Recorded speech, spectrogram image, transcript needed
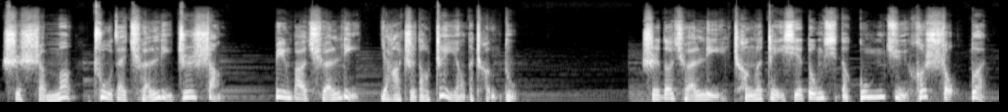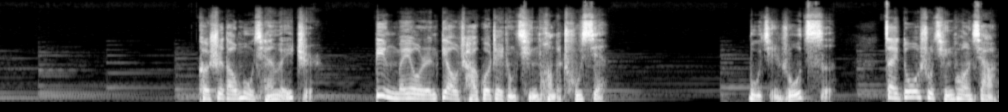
是什么处在权力之上，并把权力压制到这样的程度，使得权力成了这些东西的工具和手段。可是到目前为止，并没有人调查过这种情况的出现。不仅如此，在多数情况下，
